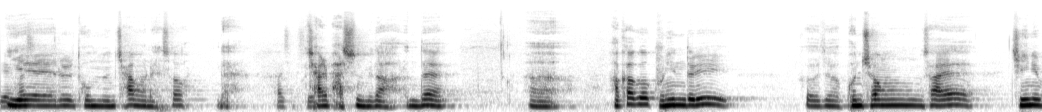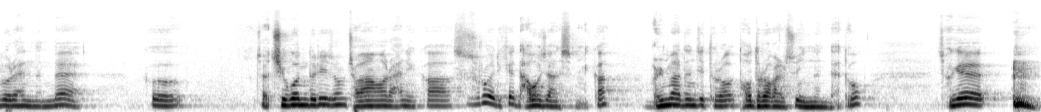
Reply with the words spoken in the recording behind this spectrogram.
예, 이해를 돕는 차원에서 네. 잘 봤습니다. 그런데 어, 아까 그 군인들이 그 저 본청사에 진입을 했는데 그 저 직원들이 좀 저항을 하니까 스스로 이렇게 나오지 않습니까? 얼마든지 들어, 더 들어갈 수 있는데도 저게 에,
